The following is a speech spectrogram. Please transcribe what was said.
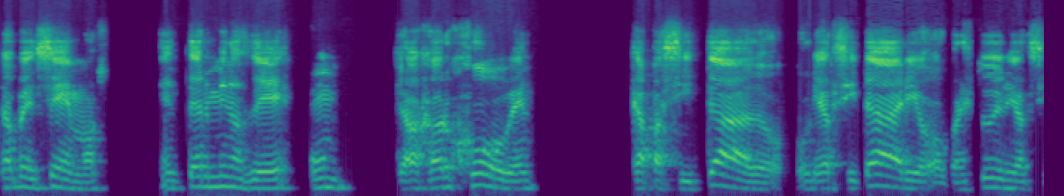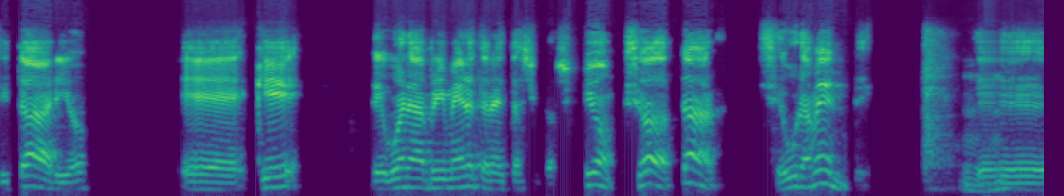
no pensemos en términos de un trabajador joven, capacitado, universitario o con estudio universitario, eh, que de buena primera tener esta situación. Se va a adaptar, seguramente. Eh,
